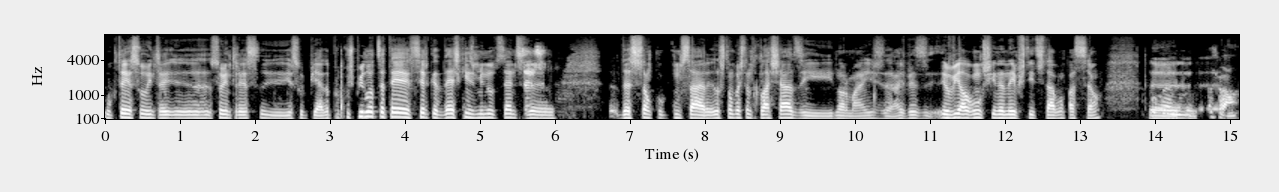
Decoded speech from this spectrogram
o que tem o seu, uh, seu, interesse e a sua piada, porque os pilotos até cerca de 10, 15 minutos antes da, da sessão começar, eles estão bastante relaxados e normais. Às vezes eu vi alguns que ainda nem vestidos estavam para a sessão. Uh, João,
